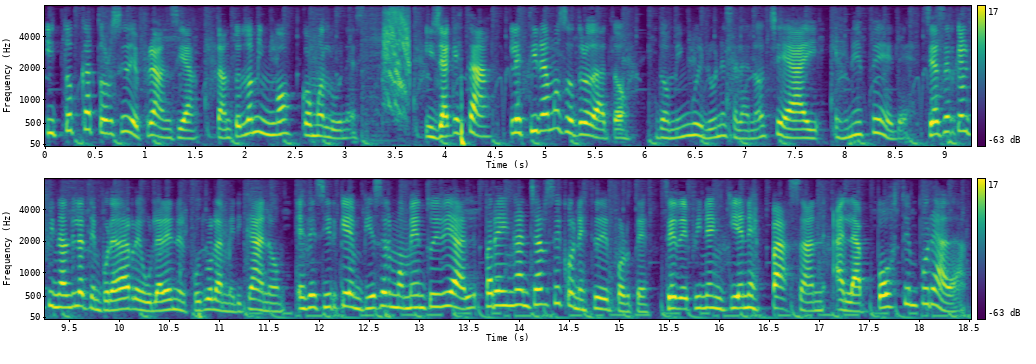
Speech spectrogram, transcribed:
y Top 14 de Francia, tanto el domingo como el lunes. Y ya que está, les tiramos otro dato. Domingo y lunes a la noche hay NFL. Se acerca el final de la temporada regular en el fútbol americano, es decir que empieza el momento ideal para engancharse con este deporte. Se definen quiénes pasan a la postemporada,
